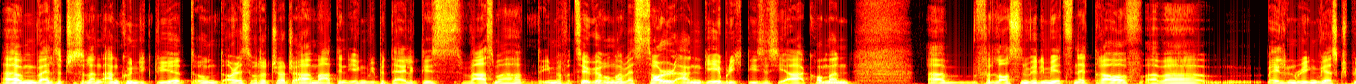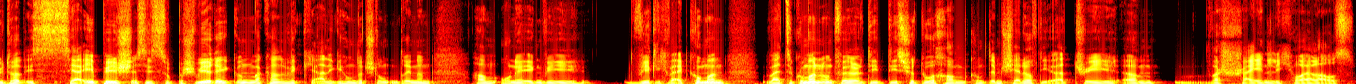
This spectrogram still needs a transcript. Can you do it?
ähm, weil es jetzt schon so lange angekündigt wird und alles, wo der George R. R. Martin irgendwie beteiligt ist, weiß man, hat immer Verzögerungen, weil es soll angeblich dieses Jahr kommen. Ähm, verlassen würde ich mir jetzt nicht drauf, aber Elden Ring, wer es gespielt hat, ist sehr episch, es ist super schwierig und man kann wirklich einige hundert Stunden drinnen haben, ohne irgendwie wirklich weit kommen, weit zu kommen. Und für die, die es schon durch haben, kommt eben Shadow of the Earth Tree ähm, wahrscheinlich heuer raus,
